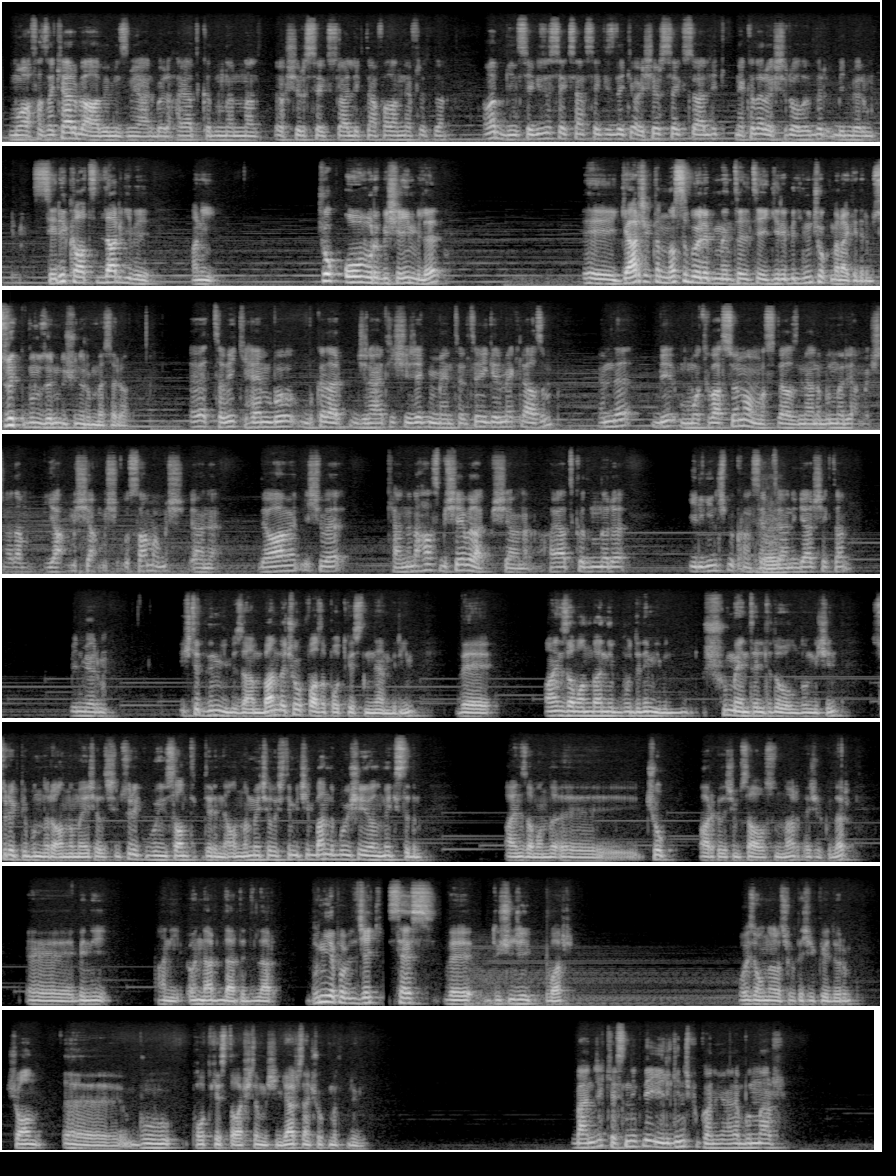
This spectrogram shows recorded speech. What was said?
muhafazakar bir abimiz mi yani böyle hayat kadınlarından aşırı seksüellikten falan nefret eden. Ama 1888'deki aşırı seksüellik ne kadar aşırı olabilir bilmiyorum. Seri katiller gibi hani çok over bir şeyin bile e, gerçekten nasıl böyle bir mentaliteye girebildiğini çok merak ederim. Sürekli bunun üzerine düşünürüm mesela. Evet tabii ki hem bu bu kadar cinayet işleyecek bir mentaliteye girmek lazım. Hem de bir motivasyon olması lazım yani bunları yapmak için. Adam yapmış yapmış usanmamış yani devam etmiş ve kendine has bir şey bırakmış yani. Hayat kadınları ilginç bir konsept Evet. yani gerçekten bilmiyorum. İşte dediğim gibi zaten ben de çok fazla podcast dinleyen biriyim. Ve aynı zamanda hani bu dediğim gibi şu mentalitede olduğum için sürekli bunları anlamaya çalıştım. Sürekli bu insan tiplerini anlamaya çalıştığım için ben de bu işe yönelmek istedim. Aynı zamanda eee, çok arkadaşım sağ olsunlar, teşekkürler. Eee, beni hani önerdiler dediler. Bunu yapabilecek ses ve düşünce var. O yüzden onlara çok teşekkür ediyorum. Şu an eee, bu podcast'ı açtığım için gerçekten çok mutluyum. Bence kesinlikle ilginç bir konu yani bunlar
